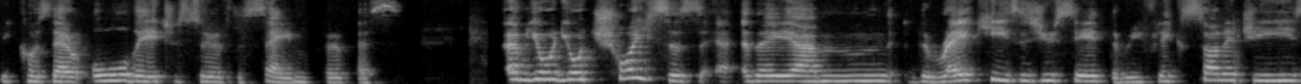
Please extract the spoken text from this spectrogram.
because they're all there to serve the same purpose um, your your choices, uh, the um, the Reikis, as you said, the reflexologies,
